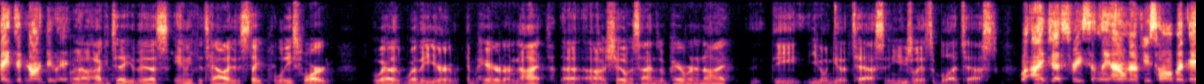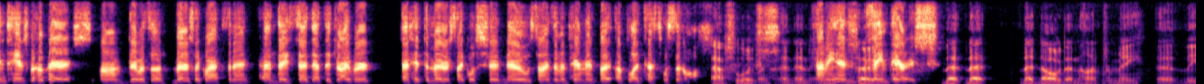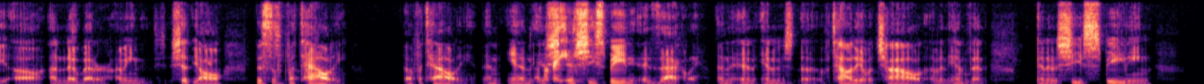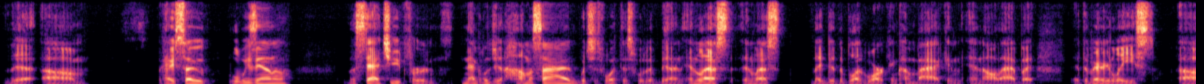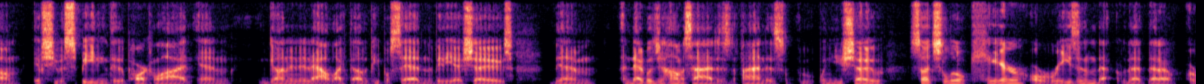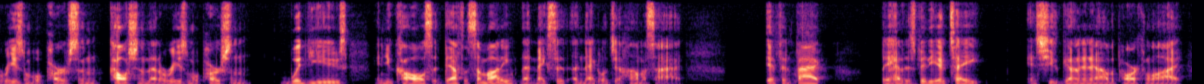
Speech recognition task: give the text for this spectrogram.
they did not do it. Well, I can tell you this: any fatality the state police work, whether whether you're impaired or not, uh, uh, showing signs of impairment or not, the you gonna get a test, and usually it's a blood test. Well, I just recently, I don't know if you saw, but in Tangipahoa Parish, um, there was a motorcycle accident, and they said that the driver that hit the motorcycle showed no signs of impairment, but a blood test was sent off. Absolutely, and and, and I mean, and so same parish. that that that dog doesn't hunt for me. Uh, the uh, I know better. I mean, shit, y'all. This is a fatality, a fatality, and and if she, if she's speeding, exactly, and and and a fatality of a child of an infant, and if she's speeding, the um, okay, so Louisiana, the statute for negligent homicide, which is what this would have been, unless unless they did the blood work and come back and, and all that. But at the very least, um, if she was speeding through the parking lot and gunning it out like the other people said and the video shows, then a negligent homicide is defined as when you show such little care or reason that that, that a, a reasonable person caution that a reasonable person would use and you cause the death of somebody that makes it a negligent homicide if in fact they have this videotape and she's gunning out of the parking lot,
